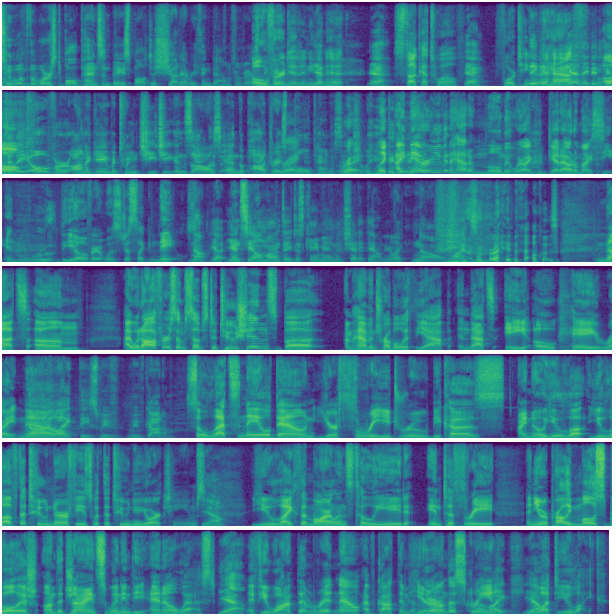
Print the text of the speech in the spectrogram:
two of the worst bullpens in baseball just shut everything down for the rest. Over of the game. didn't even Yeah. hit. Yeah. Stuck at 12. Yeah. 14 They and didn't even- half. yeah, they didn't get Oh. to the over on a game between Chichi Gonzalez and the Padres Right. bullpen, essentially. Right. Like I never even had a moment where I could get out of my seat and root the over. It was just like nails. no, yeah, Yency Almonte just came in and shut it down. You're like, no, what? right. That was nuts. Um, I would offer some substitutions, but I'm having trouble with the app, and that's a okay right now. no. I like these. We've we've got them. So let's nail down your three, Drew, because I know you love you love the two Nerfies with the two New York teams. Yeah. You like the Marlins to lead into three, and you were probably most bullish on the Giants winning the NL West. Yeah. If you want them written out, I've got them here, here. on the I screen. like- yep. What do you like?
